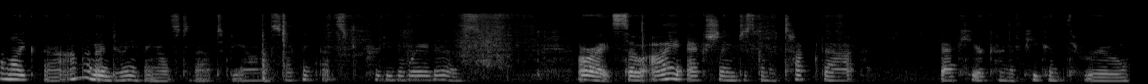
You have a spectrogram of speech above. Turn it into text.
I like that. I'm not going to do anything else to that, to be honest. I think that's pretty the way it is. Alright, so I actually am just going to tuck that back here kind of peeking through.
